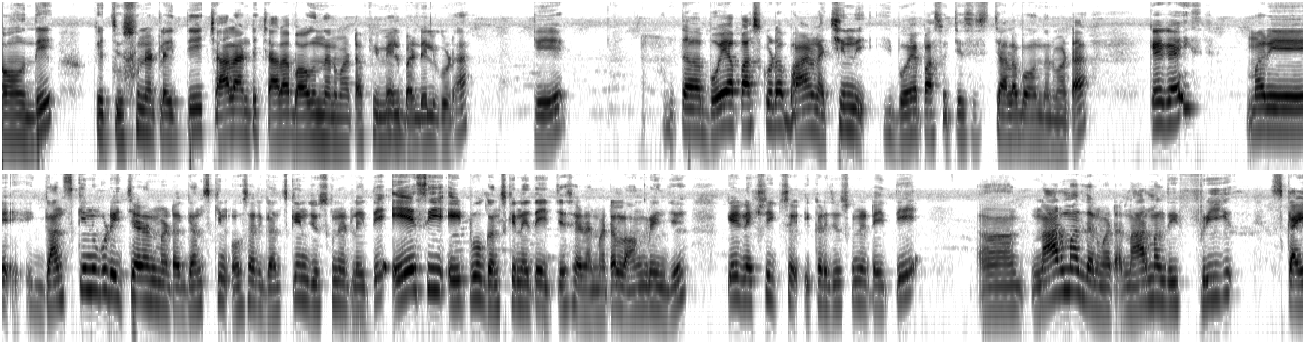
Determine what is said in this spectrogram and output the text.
బాగుంది. ఓకే చూసుకున్నట్లయితే చాలా అంటే చాలా బాగుందనమాట ఫిమేల్ బండిల్ కూడా. ఓకే అంత బోయా పాస్ కూడా బాగా నచ్చింది. ఈ బోయా పాస్ వచ్చేసి చాలా బాగుందనమాట ఓకే గైస్ మరి గన్ స్కిన్ కూడా ఇచ్చాడనమాట గన్ స్కిన్ ఒకసారి గన్ స్కిన్ చూసుకున్నట్లయితే AC eight O gun skin అయితే ఇచ్చేసాడనమాట లాంగ్ రేంజ్. ఓకే నెక్స్ట్ ఇక్కడ చూసుకున్నట్టయితే నార్మల్ది అనమాట నార్మల్ది ఫ్రీ స్కై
